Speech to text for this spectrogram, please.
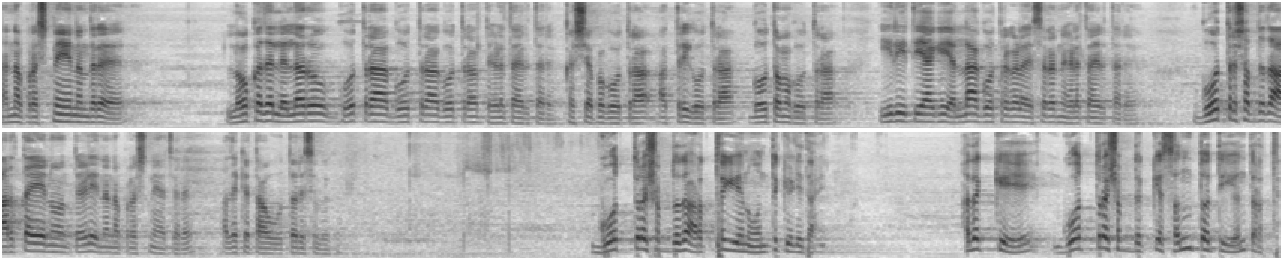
ನನ್ನ ಪ್ರಶ್ನೆ ಏನೆಂದರೆ ಲೋಕದಲ್ಲೆಲ್ಲರೂ ಗೋತ್ರ ಗೋತ್ರ ಗೋತ್ರ ಅಂತ ಹೇಳ್ತಾ ಇರ್ತಾರೆ. ಕಶ್ಯಪ ಗೋತ್ರ, ಅತ್ರಿ ಗೋತ್ರ, ಗೌತಮ ಗೋತ್ರ. ಈ ರೀತಿಯಾಗಿ ಎಲ್ಲ ಗೋತ್ರಗಳ ಹೆಸರನ್ನು ಹೇಳ್ತಾ ಇರ್ತಾರೆ. ಗೋತ್ರ ಶಬ್ದದ ಅರ್ಥ ಏನು ಅಂತೇಳಿ ನನ್ನ ಪ್ರಶ್ನೆ ಆಚಾರೆ ಅದಕ್ಕೆ ತಾವು ಉತ್ತರಿಸಬೇಕು. ಗೋತ್ರ ಶಬ್ದದ ಅರ್ಥ ಏನು ಅಂತ ಕೇಳಿದ್ದಾನೆ ಅದಕ್ಕೆ ಗೋತ್ರ ಶಬ್ದಕ್ಕೆ ಸಂತತಿ ಅಂತ ಅರ್ಥ.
